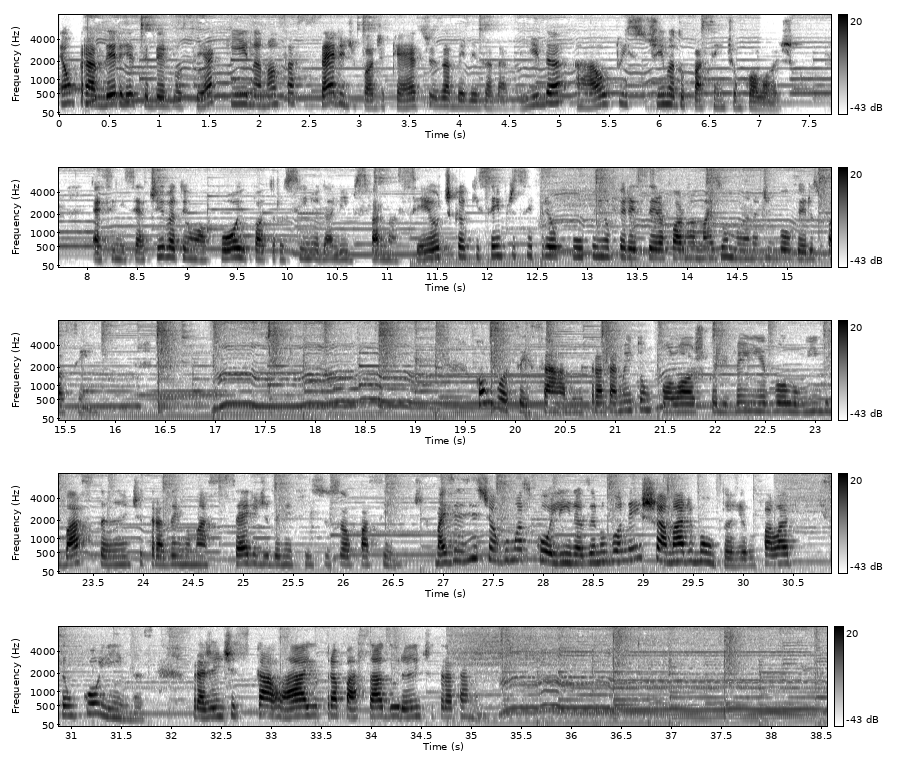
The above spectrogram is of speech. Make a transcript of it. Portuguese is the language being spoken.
É um prazer receber você aqui na nossa série de podcasts A Beleza da Vida, a autoestima do paciente oncológico. Essa iniciativa tem um apoio e patrocínio da Libs Farmacêutica, que sempre se preocupa em oferecer a forma mais humana de envolver os pacientes. Como vocês sabem, o tratamento oncológico ele vem evoluindo bastante, trazendo uma série de benefícios ao paciente. Mas existem algumas colinas, eu não vou nem chamar de montanha, eu vou falar que são colinas, para a gente escalar e ultrapassar durante o tratamento.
